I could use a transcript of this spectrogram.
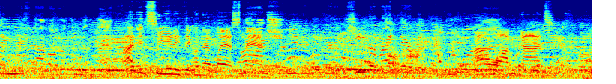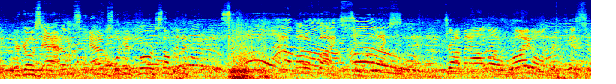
They missed out on the. I didn't see anything on that last Oh, match. sure you did. You're a cheater right there. Oh, I'm not. There goes Adams. Adams looking for something. Oh, modified suplex. Oh. Dropping outlaw right on the kisser.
